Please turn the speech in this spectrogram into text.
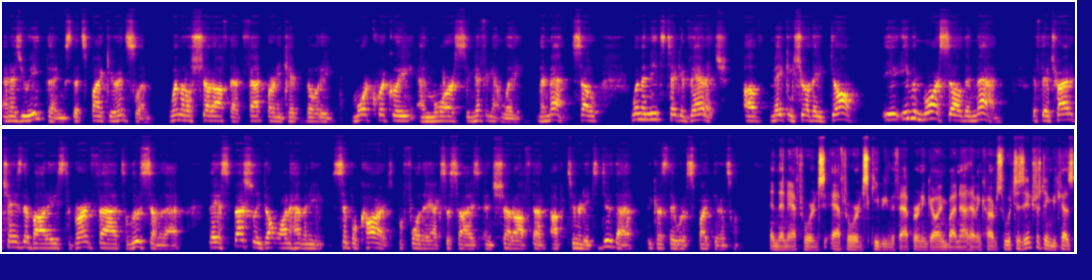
And as you eat things that spike your insulin, women will shut off that fat burning capability more quickly and more significantly than men. So women need to take advantage of making sure they don't, e- even more so than men, if they're trying to change their bodies to burn fat, to lose some of that, they especially don't want to have any simple carbs before they exercise and shut off that opportunity to do that because they would have spiked their insulin. and then afterwards afterwards keeping the fat burning going by not having carbs which is interesting because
